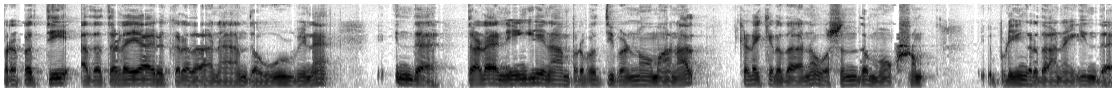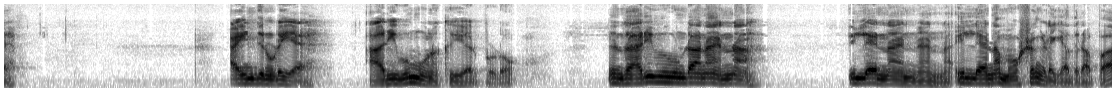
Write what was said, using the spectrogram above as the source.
பிரபத்தி அதை தடையாக இருக்கிறதான அந்த ஊழ்வினை இந்த தடை நீங்கி நாம் பிரபத்தி பண்ணோமானால் கிடைக்கிறதான வசந்த மோக்ஷம் இப்படிங்கிறதான இந்த ஐந்தினுடைய அறிவும் உனக்கு ஏற்படும். இந்த அறிவு உண்டானா என்ன? இல்லைன்னா என்னன்னா? இல்லைன்னா மோட்சம் கிடைக்காதுடாப்பா.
